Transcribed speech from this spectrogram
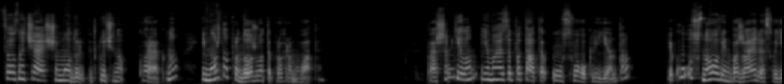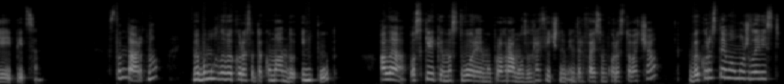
Це означає, що модуль підключено коректно і можна продовжувати програмувати. Першим ділом я маю запитати у свого клієнта, яку основу він бажає для своєї піци. Стандартно ми б могли використати команду input, але оскільки ми створюємо програму з графічним інтерфейсом користувача, використаємо можливість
